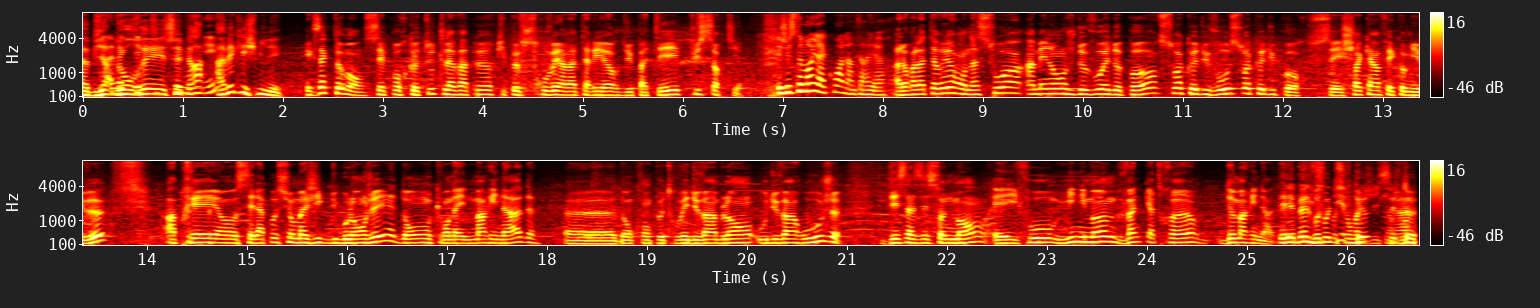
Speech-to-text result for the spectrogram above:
euh, bien Avec dorée, etc. cheminées. Avec les cheminées. Exactement. C'est pour que toute la vapeur qui peut se trouver à l'intérieur du pâté puisse sortir. Et justement, il y a quoi à l'intérieur? Alors à l'intérieur, on a soit un mélange de veau et de porc, soit que du veau, soit que du porc. C'est chacun fait comme il veut. Après, euh, c'est la potion magique du boulanger. Donc, on a une marinade. Euh, donc, on peut trouver du vin blanc ou du vin rouge, des assaisonnements, et il faut minimum 24 heures de marinade. Elle est belle, il votre potion que magique, cette- hein.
